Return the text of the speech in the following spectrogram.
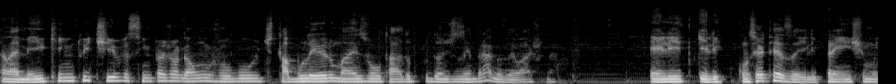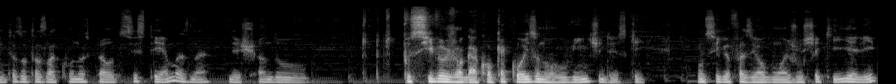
ela é meio que intuitiva, assim, para jogar um jogo de tabuleiro mais voltado pro Dungeons and Dragons, eu acho, né? Ele, ele, com certeza, ele preenche muitas outras lacunas para outros sistemas, né? Deixando possível jogar qualquer coisa no Roll20, desde que consiga fazer algum ajuste aqui e ali.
